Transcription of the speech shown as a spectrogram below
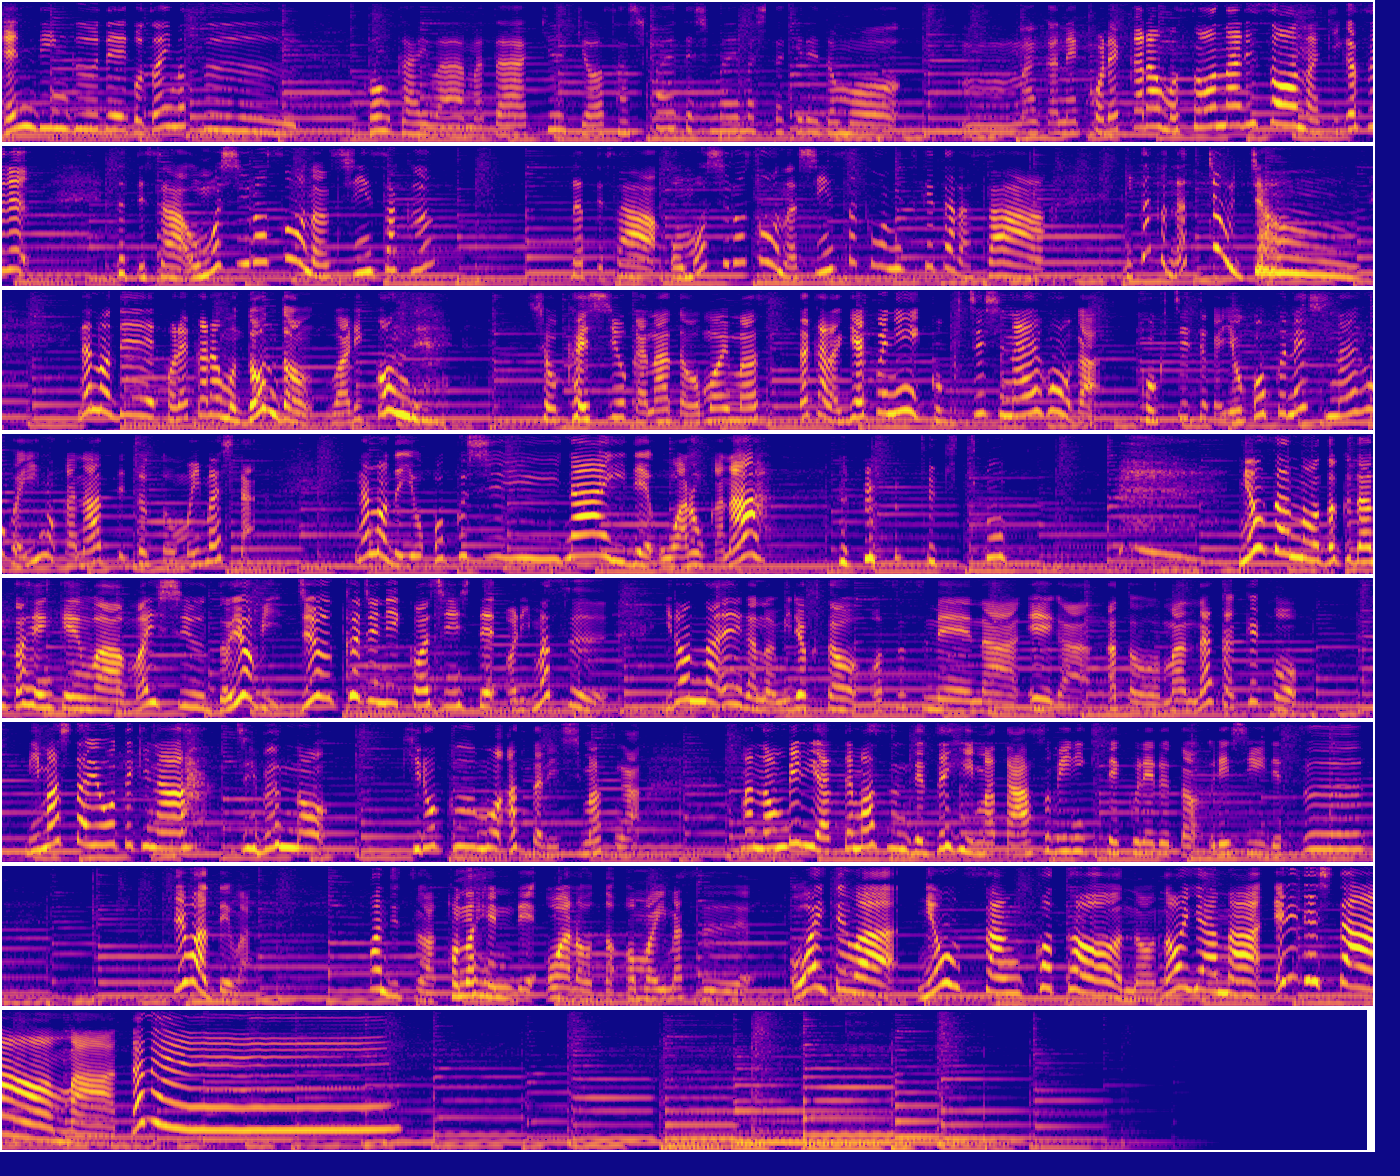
エンディングでございます。今回はまた急遽差し替えてしまいましたけれどもうんなんかねこれからもそうなりそうな気がする。だってさ面白そうな新作？だってさ面白そうな新作を見つけたらさ見たくなっちゃうじゃん。なのでこれからもどんどん割り込んで 紹介しようかなと思います。だから逆に告知しない方が告知っていうか予告ねしない方がいいのかなってちょっと思いました。なので予告しないで終わろうかな。適当。にょんさんの独断と偏見は毎週土曜日19時に更新しております。いろんな映画の魅力とおすすめな映画あとまあなんか結構見ましたよ的な自分の記録もあったりしますがまあのんびりやってますんでぜひまた遊びに来てくれると嬉しいです。ではでは。本日はこの辺で終わろうと思います。お相手はにょんさんこと野々山えりでした。またね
